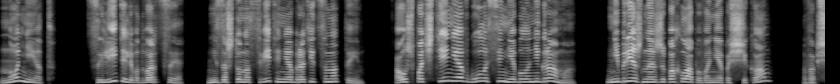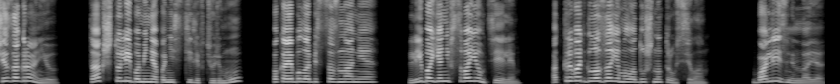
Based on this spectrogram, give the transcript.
Но нет. Целитель во дворце ни за что на свете не обратится на «ты». А уж почтения в голосе не было ни грамма. Небрежное же похлапывание по щекам вообще за гранью. Так что либо меня поместили в тюрьму, пока я была без сознания, либо я не в своем теле. Открывать глаза я малодушно трусила. «Болезненная.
